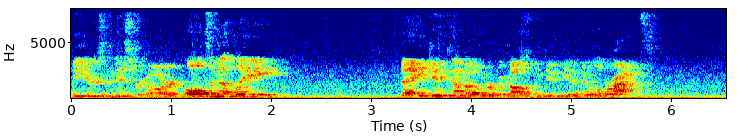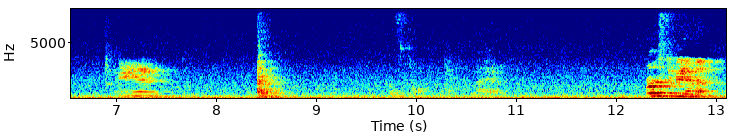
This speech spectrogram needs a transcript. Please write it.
leaders in this regard. Ultimately, they do come over because we do get a Bill of Rights. And let's talk about that. First Amendment.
